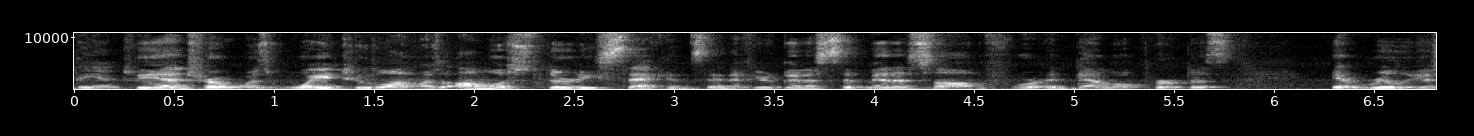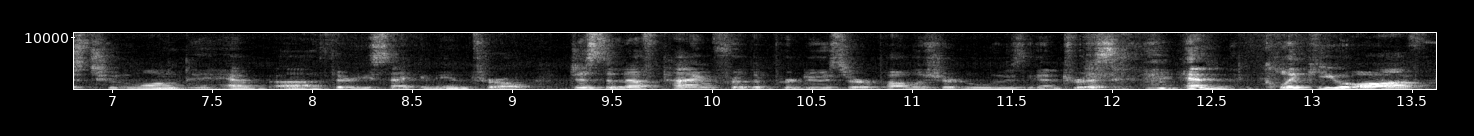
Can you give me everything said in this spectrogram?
the intro. The intro was way too long, it was almost 30 seconds. And if you're going to submit a song for a demo purpose, it really is too long to have a 30 second intro. Just enough time for the producer or publisher to lose interest and click you off.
